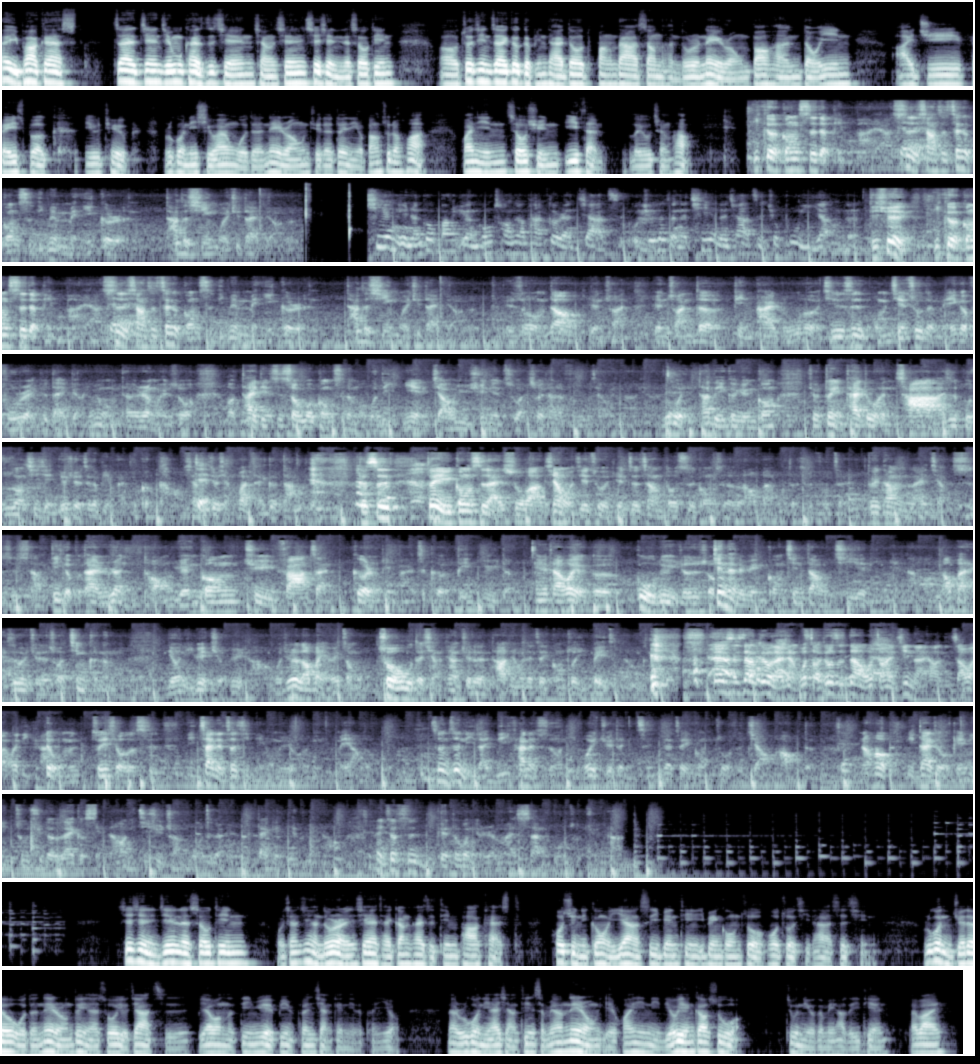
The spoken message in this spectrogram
Hey Podcast，在今天节目开始之前，想先谢谢你的收听。呃，最近在各个平台都帮大家上了很多的内容，包含抖音、IG、Facebook、YouTube。如果你喜欢我的内容，觉得对你有帮助的话，欢迎搜寻 Ethan 刘成浩。一个公司的品牌啊，事实上是这个公司里面每一个人他的行为去代表的。企业你能够帮员工创造他个人价值，我觉得整个企业的价值就不一样的。的确，一个公司的品牌啊，事实上是这个公司里面每一个人他的行为去代表的。比如说，我们到远传，远传的品牌如何，其实是我们接触的每一个服务人就代表，因为我们他会认为说，哦，他一定是受过公司的某个理念教育训练出来，所以他的服务才会那样。如果他的一个员工就对你态度很差啊，还是不注重细节，你就觉得这个品牌不可靠，下次就想换台哥大。是对于公司来说啊，像我接触的原则上都是公司的老板或者是负责人，对他们来讲，事实上第一个不太认同员工去发展个人品牌这个领域的，因为他会有个顾虑，就是说现在的员工进到企业里面，然后老板还是会觉得说尽可能。留你越久越好。我觉得老板有一种错误的想象，觉得他好像会在这里工作一辈子那种感觉。但实际上对我来讲，我早就知道，我找你进来哈，你早晚会离开。对我们追求的是你在的这几年，我们有很美好的。甚至你来离开的时候，你会觉得你曾经在这里工作是骄傲的。然后你带着我给你出去的 legacy，然后你继续传播这个带给你的美好。那你就是你可以透过你的人脉散播出去啊。谢谢你今天的收听。我相信很多人现在才刚开始听 Podcast，或许你跟我一样是一边听一边工作或做其他的事情。如果你觉得我的内容对你来说有价值，不要忘了订阅并分享给你的朋友。那如果你还想听什么样的内容，也欢迎你留言告诉我。祝你有个美好的一天，拜拜。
